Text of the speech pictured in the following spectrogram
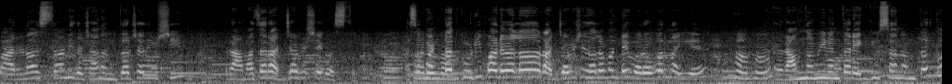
पारणं असतं आणि त्याच्यानंतरच्या दिवशी रामाचा राज्याभिषेक असतो. असं म्हणतात गुढीपाडव्याला राज्याभिषेक झाला पण ते बरोबर नाही आहे हां. रामनवमीनंतर एक दिवसानंतर तो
